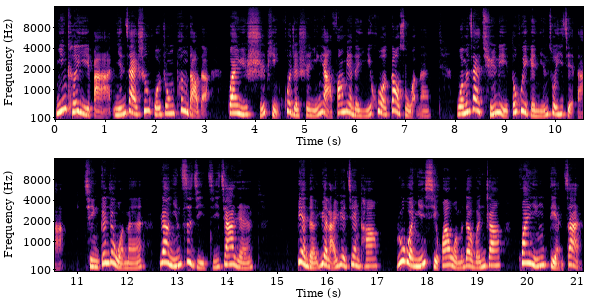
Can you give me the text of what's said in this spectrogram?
您可以把您在生活中碰到的关于食品或者是营养方面的疑惑告诉我们，我们在群里都会给您做一解答。请跟着我们，让您自己及家人变得越来越健康。如果您喜欢我们的文章，欢迎点赞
